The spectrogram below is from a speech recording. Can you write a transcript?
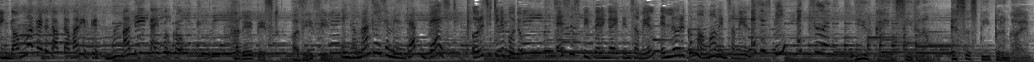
எங்க அம்மா கையில சாப்பிட்ட மாதிரி இருக்கு. அதே கைப்பக்குவம் அதே டேஸ்ட் அதே ஃபீல் எங்க அம்மா கை சமையல் தான் பெஸ்ட் ஒரு சிட்டிக்கு போதும். எஸ்எஸ்பி பெருங்காயத்தின் சமையல் எல்லோருக்கும் அம்மாவின் சமையல். எஸ்எஸ்பி எக்ஸலன்ட் இயற்கையின் சீதனம் எஸ்எஸ்பி பெருங்காயம்.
